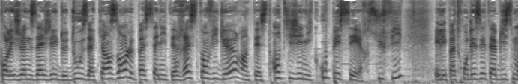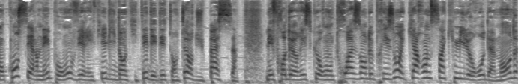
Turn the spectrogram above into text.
Pour les jeunes âgés de 12 à 15 ans, le pass sanitaire reste en vigueur. Un test antigénique ou PCR suffit. Et les patrons des établissements concernés pourront vérifier l'identité des détenteurs du pass. Les fraudeurs risqueront 3 ans de prison et 45 000 euros d'amende.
